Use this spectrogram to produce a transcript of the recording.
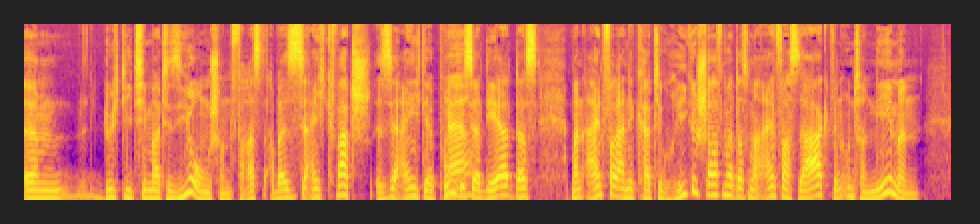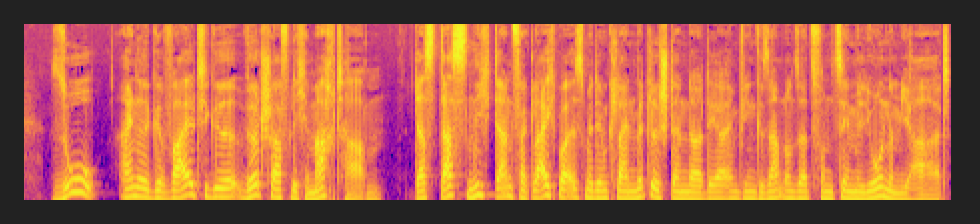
ähm, durch die Thematisierung schon fast. Aber es ist ja eigentlich Quatsch. Es ist ja eigentlich der Punkt ja. ist ja der, dass man einfach eine Kategorie geschaffen hat, dass man einfach sagt, wenn Unternehmen so eine gewaltige wirtschaftliche Macht haben, dass das nicht dann vergleichbar ist mit dem kleinen Mittelständler, der irgendwie einen Gesamtumsatz von 10 Millionen im Jahr hat.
